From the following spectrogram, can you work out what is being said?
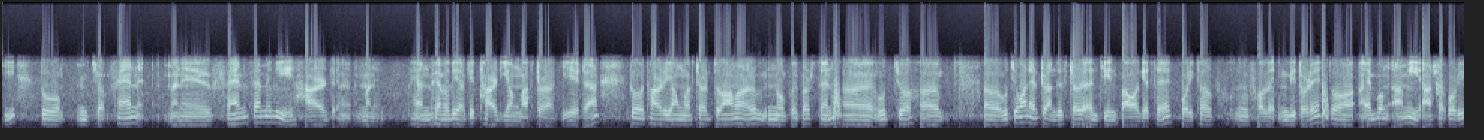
কি। তো ফ্যান মানে ফ্যান ফ্যামিলি হার্ড মানে ফ্যান ফ্যামিলি আর কি থার্ড ইয়ং মাস্টার আর কি এটা। তো থার্ড ইয়ং মাস্টার তো আমার নব্বই পার্সেন্ট উচ্চ উচ্চমানের ট্রানজিস্টার জিন পাওয়া গেছে পরীক্ষার ফলে, ভিতরে। তো, এবং আমি আশা করি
